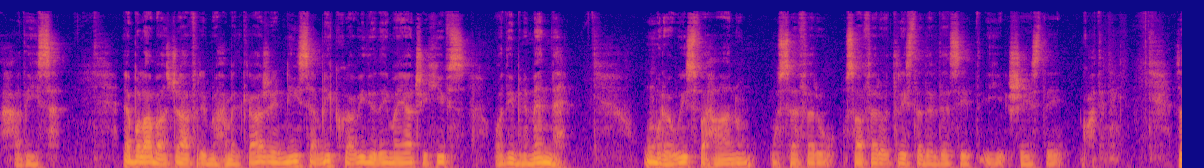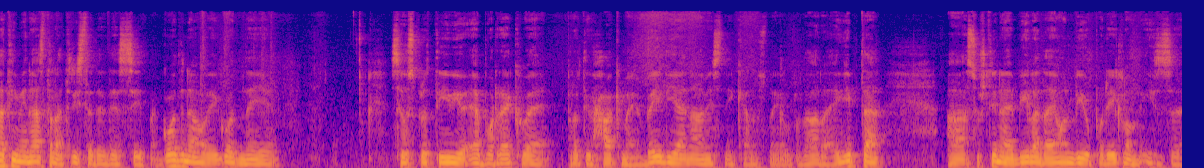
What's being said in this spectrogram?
hadisa. Ebu Labas Džafir ibn Hamed kaže, nisam nikoga vidio da ima jači hifs od Ibn Mende. Umro u Isfahanu u Seferu, u Saferu 396. godine. Zatim je nastala 397. godina. Ove godine je se usprotivio Ebu Rekve protiv Hakma i Ubejdija, namjesnika, odnosno jel, vladara Egipta. A suština je bila da je on bio porijeklom iz eh,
